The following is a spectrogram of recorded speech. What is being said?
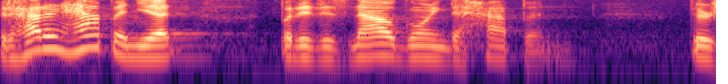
It hadn't happened yet, but it is now going to happen. Their,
